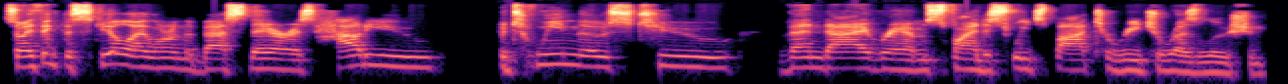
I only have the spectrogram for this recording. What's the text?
So I think the skill I learned the best there is how do you, between those two Venn diagrams, find a sweet spot to reach a resolution?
